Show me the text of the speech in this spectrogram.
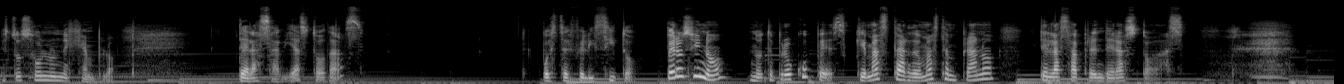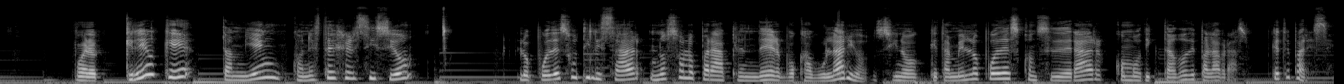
Esto es solo un ejemplo. ¿Te las sabías todas? Pues te felicito. Pero si no, no te preocupes, que más tarde o más temprano te las aprenderás todas. Bueno, creo que también con este ejercicio lo puedes utilizar no solo para aprender vocabulario, sino que también lo puedes considerar como dictado de palabras. ¿Qué te parece?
